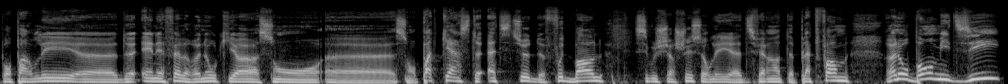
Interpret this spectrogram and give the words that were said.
pour parler euh, de NFL. Renaud qui a son, son podcast Attitude de football, si vous cherchez sur les différentes plateformes. Renaud, bon midi.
